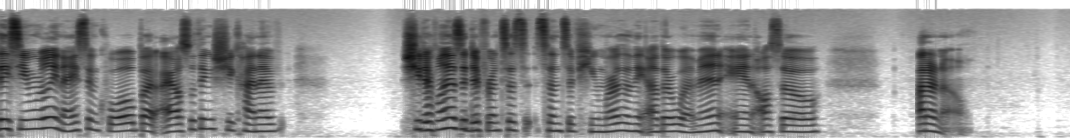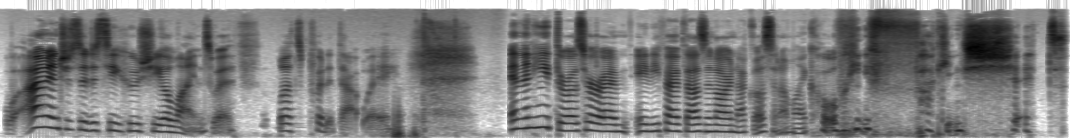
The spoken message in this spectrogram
they seem really nice and cool, but I also think she kind of she definitely has a different sense of humor than the other women and also I don't know. Well, I'm interested to see who she aligns with. Let's put it that way. And then he throws her an $85,000 necklace and I'm like, "Holy fucking shit."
